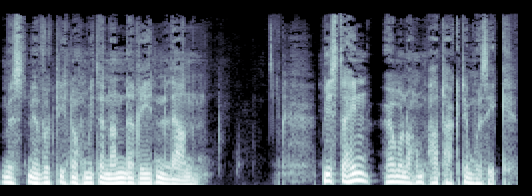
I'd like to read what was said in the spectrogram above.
müssten wir wirklich noch miteinander reden lernen? Bis dahin hören wir noch ein paar Takte Musik.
